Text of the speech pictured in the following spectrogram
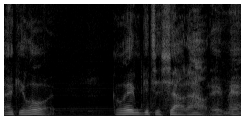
Thank you, Lord. Go ahead and get your shout out. Amen.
